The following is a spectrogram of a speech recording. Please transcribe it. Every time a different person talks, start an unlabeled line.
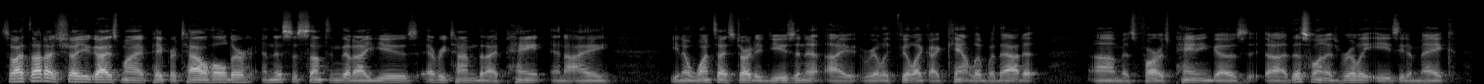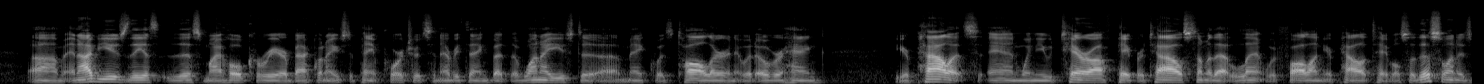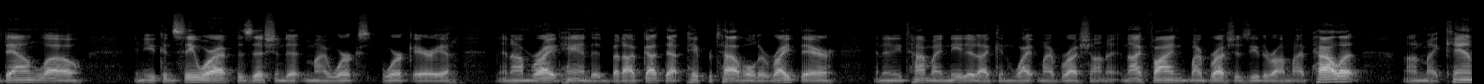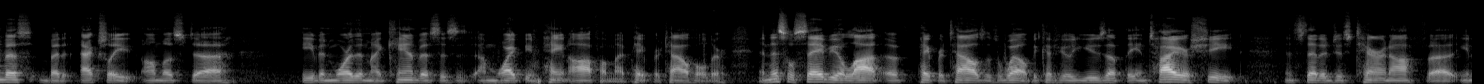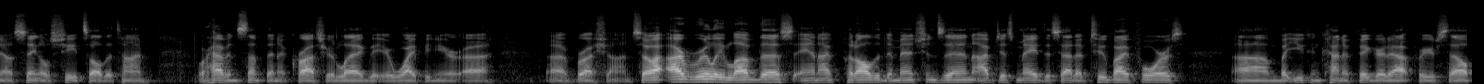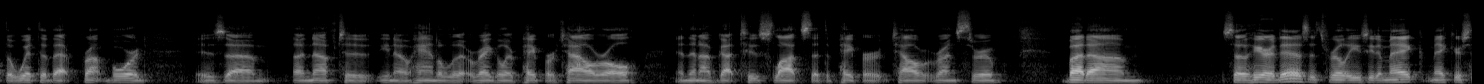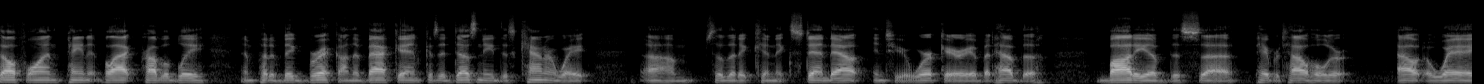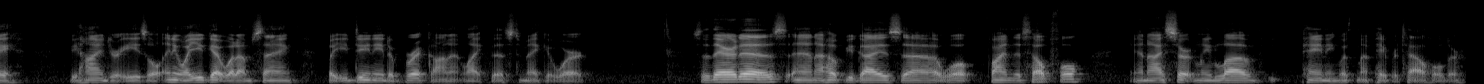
So I thought I'd show you guys my paper towel holder and this is something that I use every time that I paint and I, you know, once I started using it I really feel like I can't live without it um, as far as painting goes. Uh, this one is really easy to make um, and I've used this, this my whole career back when I used to paint portraits and everything but the one I used to uh, make was taller and it would overhang your palettes and when you tear off paper towels some of that lint would fall on your palette table. So this one is down low and you can see where I've positioned it in my works, work area and I'm right-handed but I've got that paper towel holder right there and anytime I need it I can wipe my brush on it and I find my brush is either on my palette on my canvas but actually almost uh, even more than my canvas is I'm wiping paint off on my paper towel holder. And this will save you a lot of paper towels as well because you'll use up the entire sheet instead of just tearing off uh, you know single sheets all the time or having something across your leg that you're wiping your uh, uh, brush on. So I, I, really love this and I've put all the dimensions in. I've just made this out of 2 by 4s um, but you can kind of figure it out for yourself. The width of that front board is um, enough to you know handle a regular paper towel roll and then I've got two slots that the paper towel runs through. But um, so here it is. It's real easy to make. Make yourself one paint it black probably and put a big brick on the back end because it does need this counterweight um, so that it can extend out into your work area but have the body of this uh, paper towel holder out away behind your easel. Anyway you get what I'm saying but you do need a brick on it like this to make it work. So there it is, and I hope you guys uh, will find this helpful, and I certainly love painting with my paper towel holder.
